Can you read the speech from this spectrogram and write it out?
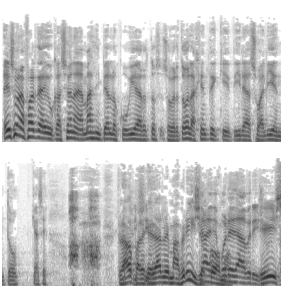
Es una falta de educación, además, limpiar los cubiertos, sobre todo la gente que tira su aliento, que hace. Claro, para sí. que darle más brillo. Claro, y ¿cómo? después le da brillo. Sí, No,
